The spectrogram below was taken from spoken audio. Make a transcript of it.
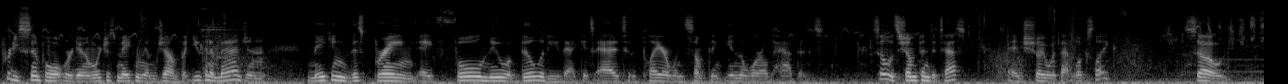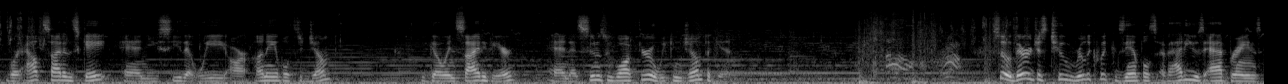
pretty simple what we're doing. We're just making them jump, but you can imagine making this brain a full new ability that gets added to the player when something in the world happens. So let's jump into test and show you what that looks like. So we're outside of this gate and you see that we are unable to jump. We go inside of here and as soon as we walk through we can jump again. So there are just two really quick examples of how to use Add Brains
